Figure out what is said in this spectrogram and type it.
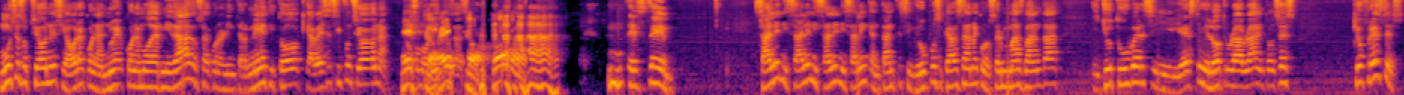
muchas opciones y ahora con la nueva, con la modernidad, o sea, con el internet y todo, que a veces sí funciona. Esto, ¿no? esto, este, salen y salen y salen y salen cantantes y grupos y cada vez se van a conocer más banda y youtubers y esto y el otro, bla, bla. Entonces, ¿qué ofreces?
